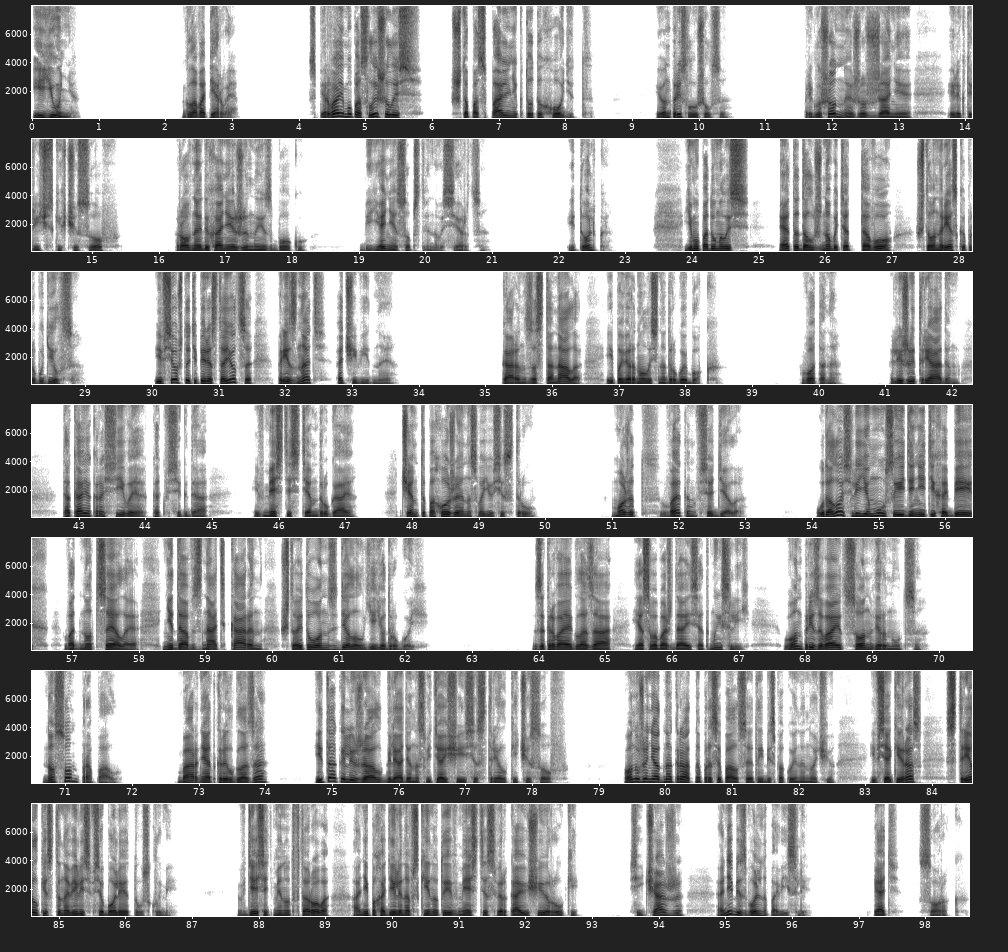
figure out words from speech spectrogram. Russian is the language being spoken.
Июнь. Глава первая. Сперва ему послышалось, что по спальне кто-то ходит. И он прислушался. Приглушенное жужжание электрических часов, ровное дыхание жены сбоку, биение собственного сердца. И только. Ему подумалось, это должно быть от того, что он резко пробудился — и все, что теперь остается, признать очевидное. Карен застонала и повернулась на другой бок. Вот она, лежит рядом, такая красивая, как всегда, и вместе с тем другая, чем-то похожая на свою сестру. Может, в этом все дело. Удалось ли ему соединить их обеих в одно целое, не дав знать Карен, что это он сделал ее другой. Закрывая глаза и освобождаясь от мыслей, он призывает сон вернуться. Но сон пропал. Барни открыл глаза и так и лежал, глядя на светящиеся стрелки часов. Он уже неоднократно просыпался этой беспокойной ночью, и всякий раз стрелки становились все более тусклыми. В десять минут второго они походили на вскинутые вместе сверкающие руки. Сейчас же они безвольно повисли. Пять сорок.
